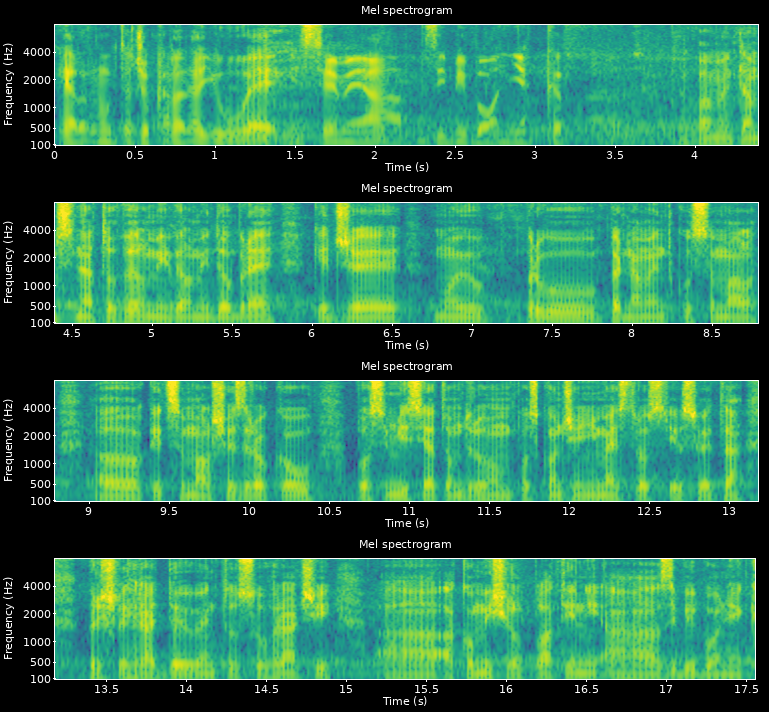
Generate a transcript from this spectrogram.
era venuto a giocare alla Juve insieme a Zibi Boniek. Pamätám si na to veľmi, veľmi dobre, keďže moju prvú pernamentku som mal, eh, keď som mal 6 rokov, v 82. po skončení majstrovstiev sveta prišli hrať do Juventusu hráči ako Michel Platini a Zibi Boniek.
